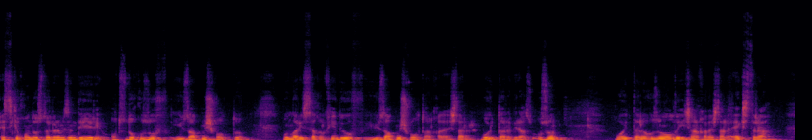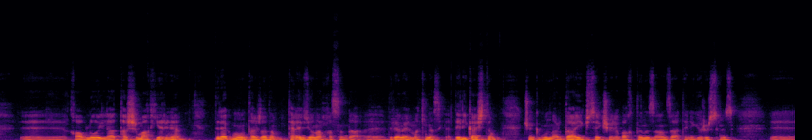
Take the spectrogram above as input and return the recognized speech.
Eski kondansatörlerimizin değeri 39 uf 160 volttu. Bunlar ise 47 uf 160 volt arkadaşlar. Boyutları biraz uzun. Boyutları uzun olduğu için arkadaşlar ekstra e, kabloyla taşımak yerine direkt montajladım. Televizyon arkasında e, Dremel makinesiyle delik açtım. Çünkü bunlar daha yüksek. Şöyle baktığınız zaman zaten görürsünüz. E,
